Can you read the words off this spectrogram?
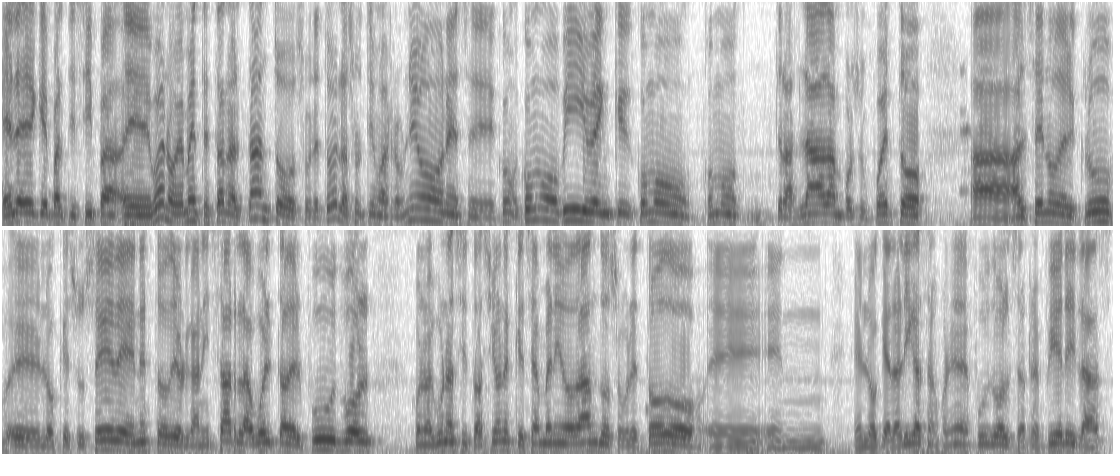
Él es el que participa, eh, bueno, obviamente están al tanto, sobre todo en las últimas reuniones, eh, cómo, viven, cómo, cómo trasladan, por supuesto, al seno del club eh, lo que sucede en esto de organizar la vuelta del fútbol, con algunas situaciones que se han venido dando, sobre todo en, en, lo que a la Liga San Juanina de Fútbol se refiere y las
